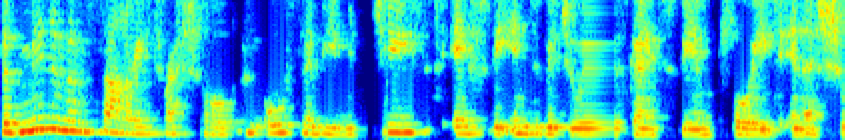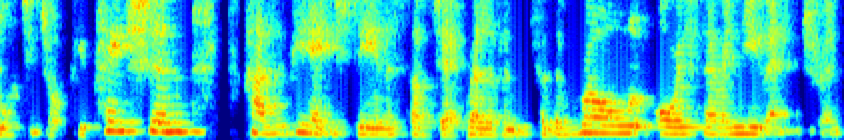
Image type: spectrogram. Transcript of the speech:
The minimum salary threshold can also be reduced if the individual is going to be employed in a shortage occupation, has a PhD in a subject relevant for the role, or if they're a new entrant,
